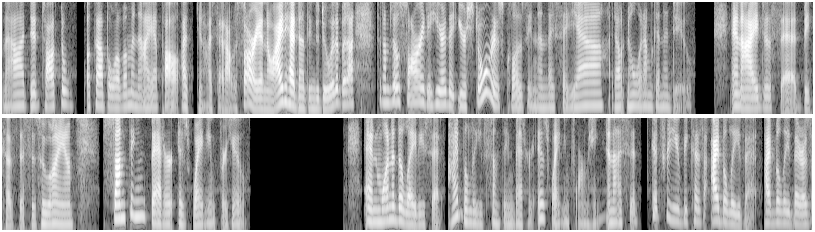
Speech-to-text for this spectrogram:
Now I did talk to a couple of them, and I apologize. You know, I said I was sorry. I know I had nothing to do with it, but I said I'm so sorry to hear that your store is closing. And they said, "Yeah, I don't know what I'm going to do." And I just said, because this is who I am, something better is waiting for you. And one of the ladies said, I believe something better is waiting for me. And I said, Good for you because I believe that. I believe there's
